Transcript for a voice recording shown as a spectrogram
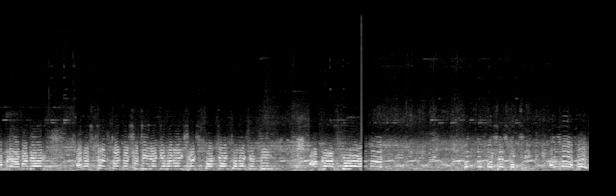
আমরা আমাদের অনুষ্ঠান কর্মসূচি একেবারে শেষ পর্যায়ে চলে এসেছি। আমরা আজকের বক্তব্য শেষ করছি। আল্লাহ হাফেজ।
